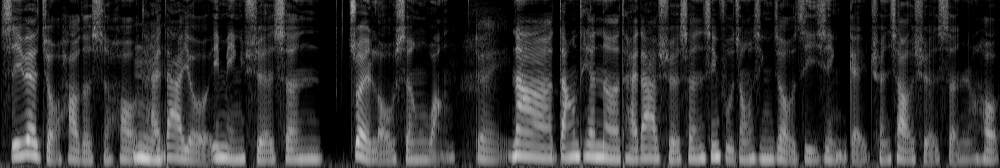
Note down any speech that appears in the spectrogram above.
十一月九号的时候，台大有一名学生坠楼身亡。对，那当天呢，台大学生心福中心就有寄信给全校学生，然后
